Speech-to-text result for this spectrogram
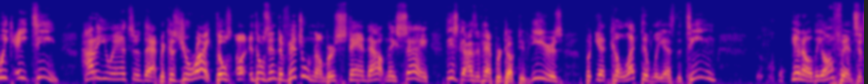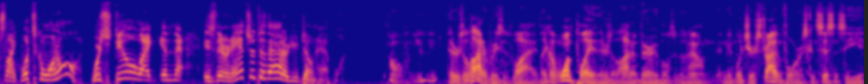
Week 18. How do you answer that? Because you're right; those uh, those individual numbers stand out, and they say these guys have had productive years, but yet collectively as the team, you know, the offense, it's like, what's going on? We're still like in that. Is there an answer to that, or you don't have one? Oh, you, there's a lot of reasons why. Like on one play, there's a lot of variables that go down. I mean, what you're striving for is consistency,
